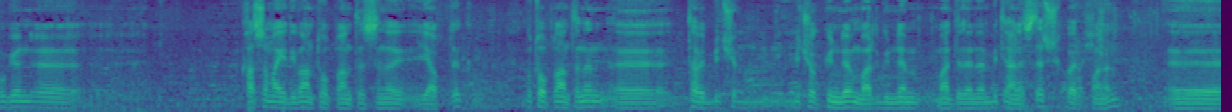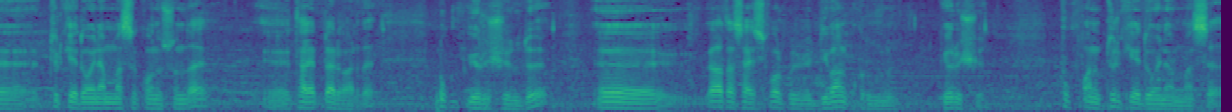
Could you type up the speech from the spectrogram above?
Bugün e, Kasım ayı divan toplantısını yaptık. Bu toplantının e, tabii birçok birçok gündem vardı. Gündem maddelerinden bir tanesi de Süper Kupa'nın e, Türkiye'de oynanması konusunda e, talepler vardı. Bu görüşüldü. E, Galatasaray Spor Kulübü Divan Kurulu'nun görüşü bu kupanın Türkiye'de oynanması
